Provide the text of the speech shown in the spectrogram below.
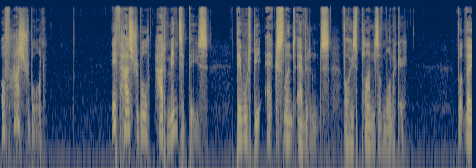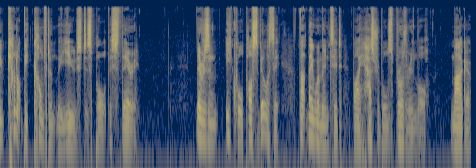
of Hasdrubal on. If Hasdrubal had minted these, they would be excellent evidence for his plans of monarchy but they cannot be confidently used to support this theory. There is an equal possibility that they were minted by Hasdrubal's brother-in-law, Mago,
